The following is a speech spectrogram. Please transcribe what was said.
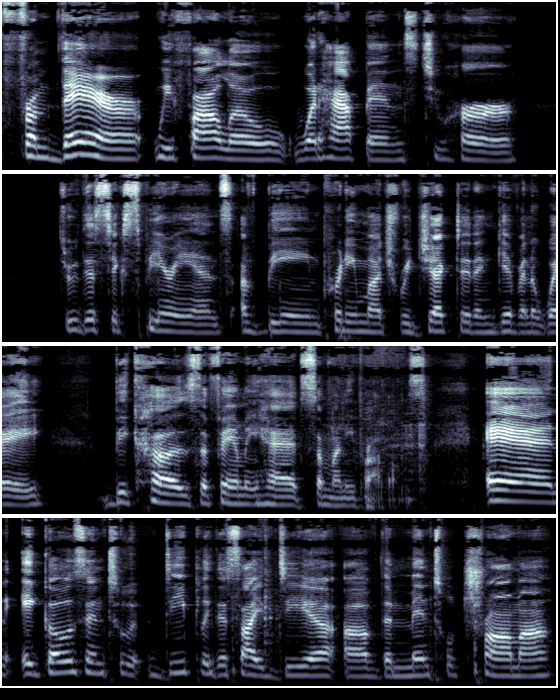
from there, we follow what happens to her through this experience of being pretty much rejected and given away because the family had some money problems. And it goes into deeply this idea of the mental trauma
